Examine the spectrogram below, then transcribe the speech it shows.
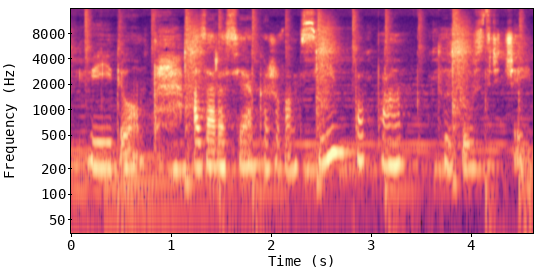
відео. А зараз я кажу вам всім па-па, до зустрічей!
